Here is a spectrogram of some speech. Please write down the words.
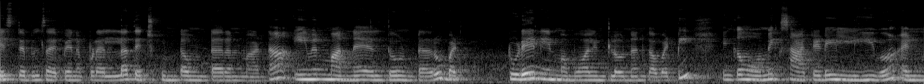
వెజిటేబుల్స్ అయిపోయినప్పుడల్లా తెచ్చుకుంటూ ఉంటారనమాట ఈవెన్ మా అన్నయ్య వెళ్తూ ఉంటారు. బట్ టుడే నేను మా అమ్మ వాళ్ళ ఇంట్లో ఉన్నాను కాబట్టి ఇంకా మా మమ్మీకి సాటర్డే లీవ్ అండ్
